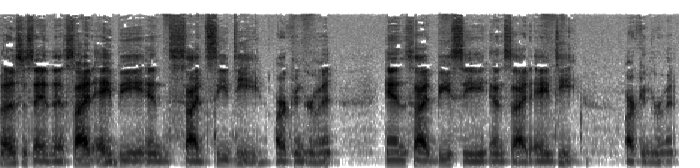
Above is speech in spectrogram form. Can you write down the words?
That is to say that side AB and side CD are congruent, and side BC and side AD are congruent.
